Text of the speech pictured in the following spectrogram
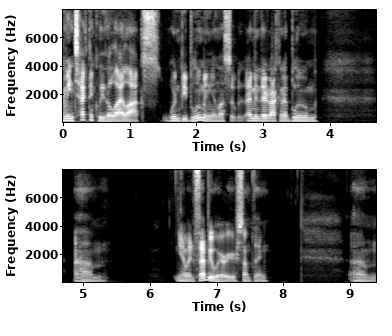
I mean, technically, the lilacs wouldn't be blooming unless it was. I mean, they're not going to bloom, um, you know, in February or something. Um,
